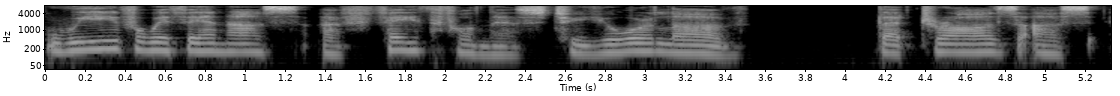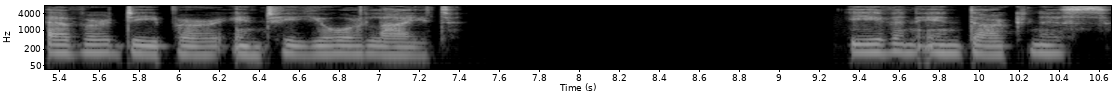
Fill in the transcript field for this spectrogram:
Weave within us a faithfulness to your love that draws us ever deeper into your light. Even in darkness,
